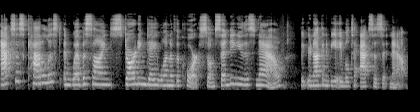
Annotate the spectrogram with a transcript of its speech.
access Catalyst and WebAssign starting day one of the course. So I'm sending you this now, but you're not going to be able to access it now.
